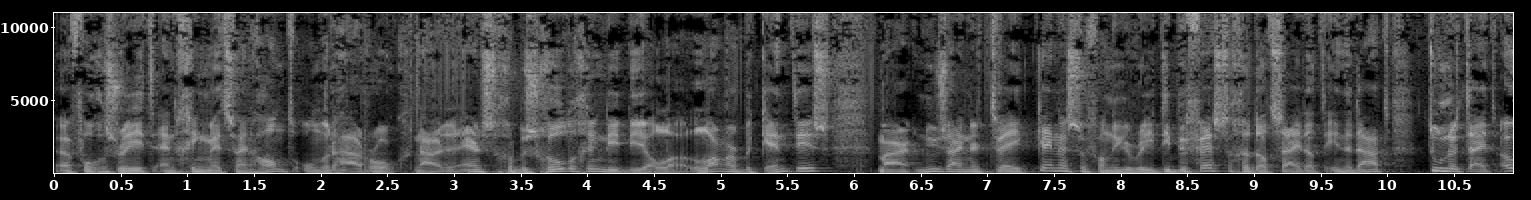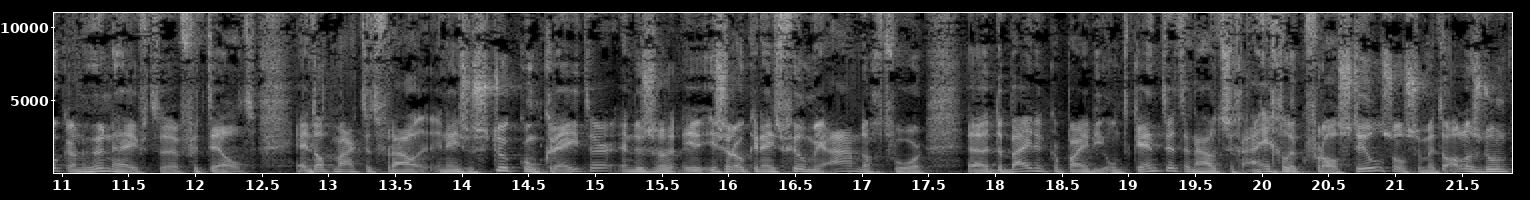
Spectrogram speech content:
volgens Reid en ging met zijn hand onder haar rok. Nou, een ernstige beschuldiging die, die al langer bekend is. Maar nu zijn er twee kennissen van die Reid die bevestigen dat zij dat inderdaad toen de tijd ook aan hun heeft verteld. En dat maakt het verhaal ineens een stuk concreter. En dus is er ook ineens veel meer aandacht voor. Uh, de Biden-campagne die ontkent het en houdt zich eigenlijk vooral stil, zoals ze met alles doen.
